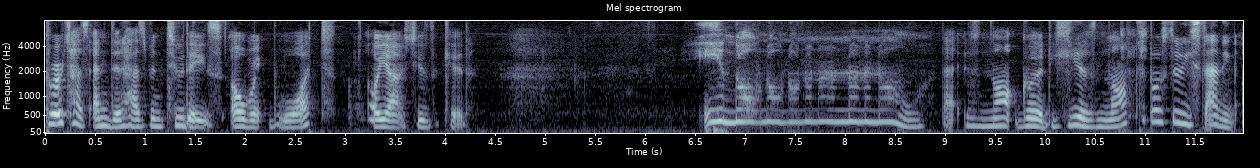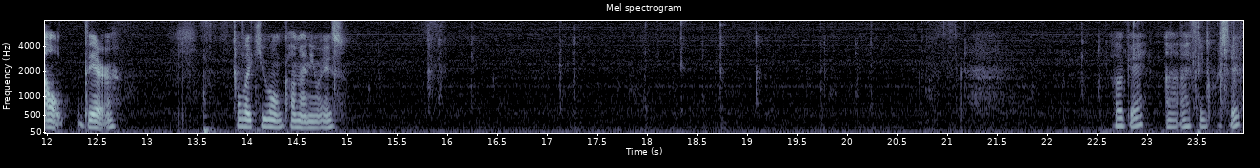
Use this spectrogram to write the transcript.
purge has ended. Has been two days. Oh wait, what? Oh yeah, she's the kid. Ian, no, no, no, no, no, no, no, no. That is not good. He is not supposed to be standing out there. Like, he won't come anyways. Okay, uh, I think we're safe.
